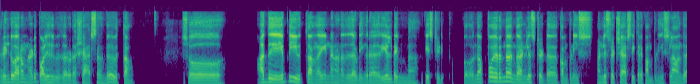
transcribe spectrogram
ரெண்டு வாரம் முன்னாடி பாலிசி பஜாரோட ஷேர்ஸை வந்து விற்றாங்க ஸோ அது எப்படி விற்றாங்க என்ன நடந்தது? அப்படிங்கிற ரியல் டைம் கேஸ் ஸ்டடி இப்போ வந்து அப்போ இருந்த அந்த அன்லிஸ்டட் கம்பெனிஸ் அன்லிஸ்டட் ஷேர்ஸ் விற்கிற கம்பெனிஸ்லாம் வந்து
